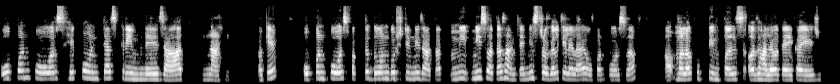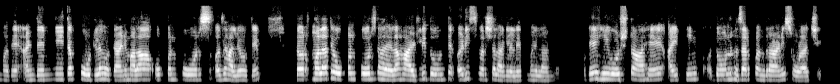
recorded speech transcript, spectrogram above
ओपन पोअर्स हे कोणत्याच क्रीमने जात नाही. ओके ओपन पोअर्स फक्त दोन गोष्टींनी जातात. मी मी स्वतः सांगते मी स्ट्रगल केलेला आहे ओपन पोअर्सला मला खूप पिंपल्स झाले होते एका एजमध्ये आणि देन मी त्या फोडल्या होत्या आणि मला ओपन पोअर्स झाले होते. तर मला ते ओपन कोर्स घालायला हार्डली दोन ते अडीच वर्ष लागलेले आहेत महिलांना. ओके ही गोष्ट आहे आय थिंक दोन हजार पंधरा आणि सोळाची.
